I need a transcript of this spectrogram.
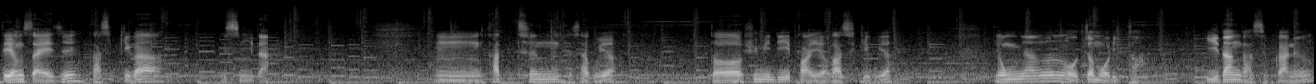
대형 사이즈 가습기가 있습니다. 음, 같은 회사고요. 더 휴미디파이어 가습기고요. 용량은 5.5리터. 2단 가습 가능.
